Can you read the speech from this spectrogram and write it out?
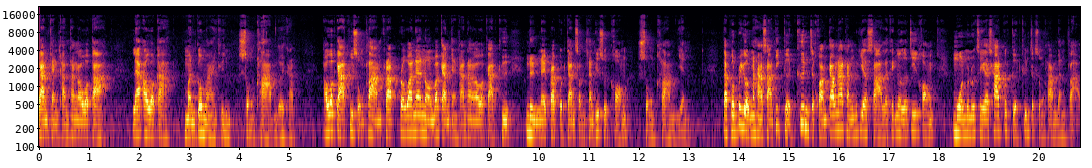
การแข่งขันทางอวกาศ และอวกาศมันก็หมายถึงสงครามด้วยครับ อวกาศคือสงครามครับ เพราะว่าแน่นอนว่าการแข่งขันทางอวกาศคือหนึ่งในปรากฏการณ์สำคัญที่สุดของสงครามเย็น แต่ผลประโยชน์มหาศาลที่เกิดขึ้นจากความก้าวหน้าทางวิทยาศาสตร์ และเทคโนโลยีของมวลมนุษยชาติก็เกิดขึ้นจากสงครามดังกล่าว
